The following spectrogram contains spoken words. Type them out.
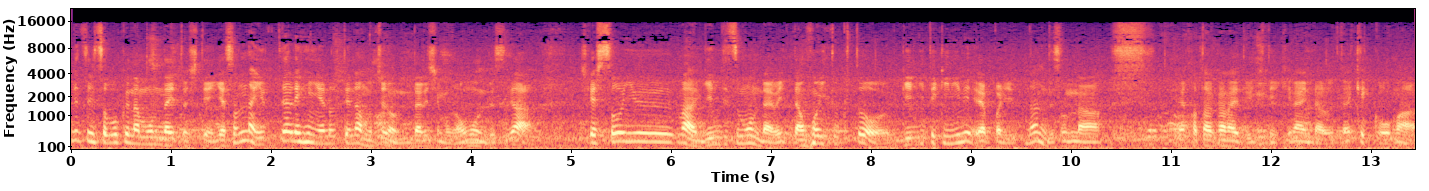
別に素朴な問題としていやそんなん言ってられへんやろっていうのはもちろん誰しもが思うんですがかしそういう、まあ、現実問題を一旦置いとくと原理的にねやっぱりなんでそんなね働かないと生きていけないんだろうって結構まあ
